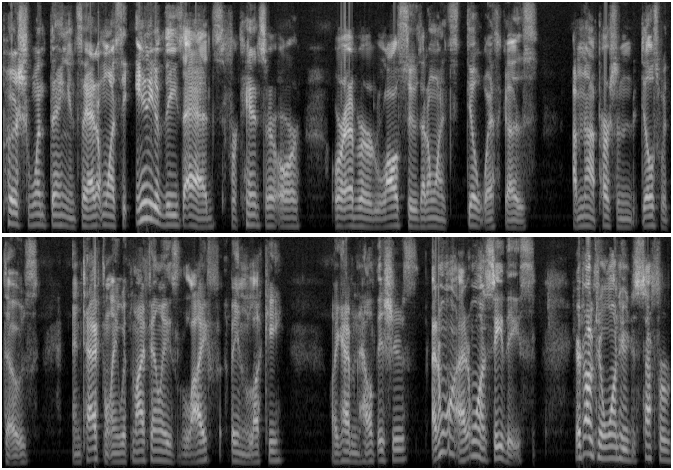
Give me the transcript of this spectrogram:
push one thing and say I don't want to see any of these ads for cancer or or ever lawsuits I don't want to deal with because I'm not a person that deals with those and technically, with my family's life being lucky, like having health issues, I don't want I don't want to see these. You're talking to one who suffered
